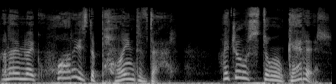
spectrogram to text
And I'm like, what is the point of that? I just don't get it.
